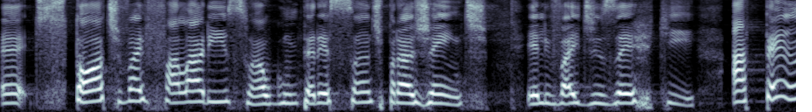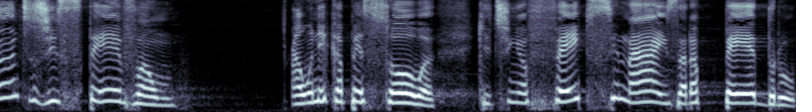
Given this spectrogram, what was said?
é, Stott vai falar isso, algo interessante para a gente. Ele vai dizer que, até antes de Estevão, a única pessoa que tinha feito sinais era Pedro.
